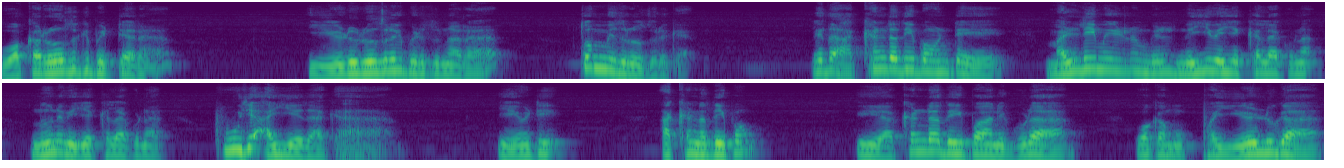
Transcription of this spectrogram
ఒక రోజుకి పెట్టారా? ఏడు రోజులకి పెడుతున్నారా? తొమ్మిది రోజులకే. లేదా అఖండ దీపం అంటే మళ్ళీ మీరు నెయ్యి వెయ్యక్కలేకుండా నూనె వెయ్యక్కలేకుండా పూజ అయ్యేదాకా. ఏమిటి? అఖండ దీపం? ఈ అఖండ దీపానికి కూడా ఒక ముప్పై ఏళ్ళుగా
